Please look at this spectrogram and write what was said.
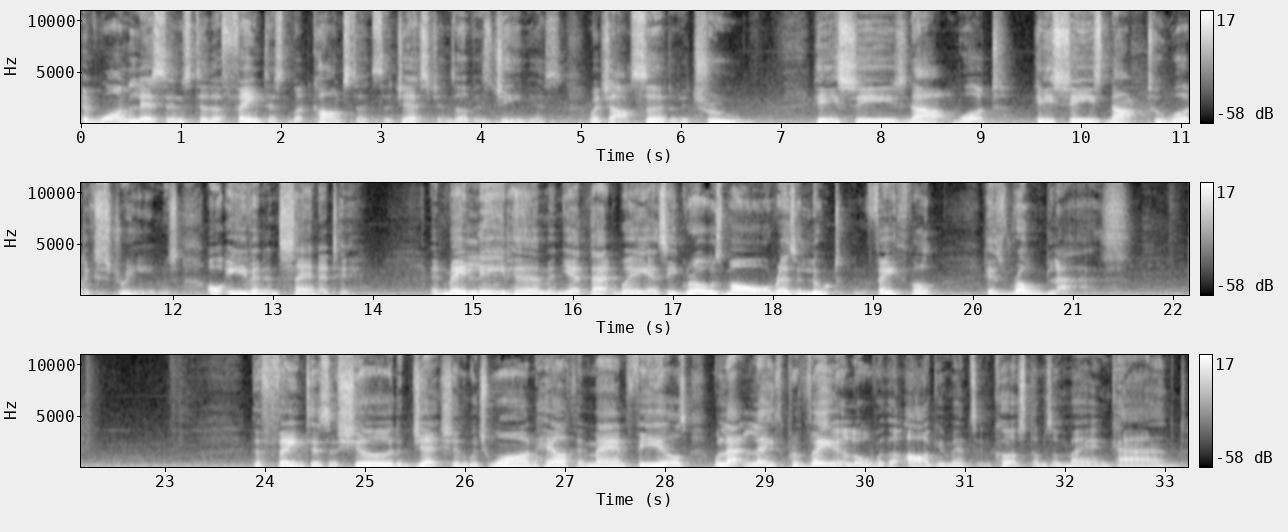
If one listens to the faintest but constant suggestions of his genius, which are certainly true, he sees not what he sees not to what extremes, or even insanity. It may lead him, and yet that way, as he grows more resolute and faithful, his road lies. The faintest assured objection which one healthy man feels will at length prevail over the arguments and customs of mankind.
